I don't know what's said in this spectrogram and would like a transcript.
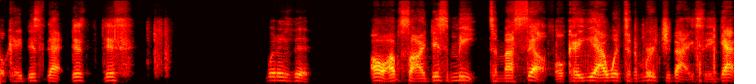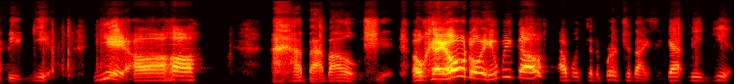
Okay, this, that, this, this. What is this? Oh, I'm sorry. This me to myself. Okay, yeah, I went to the merchandise and got me a gift. Yeah, uh-huh. I buy my own shit. Okay, hold on. Here we go. I went to the merchandise and got me a gift.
